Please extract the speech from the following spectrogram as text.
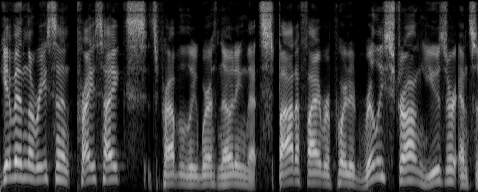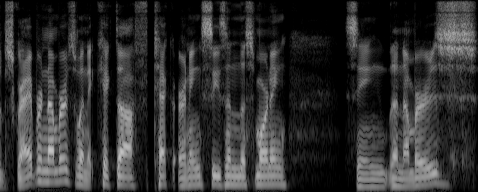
Given the recent price hikes, it's probably worth noting that Spotify reported really strong user and subscriber numbers when it kicked off tech earnings season this morning. Seeing the numbers,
